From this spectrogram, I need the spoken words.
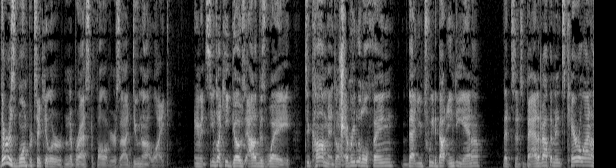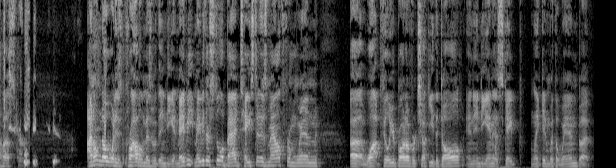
There is one particular Nebraska follower of yours that I do not like. And it seems like he goes out of his way to comment on every little thing that you tweet about Indiana that's that's bad about them, and it's Carolina Husker. I don't know what his problem is with Indiana. Maybe maybe there's still a bad taste in his mouth from when uh, Wap Fillier brought over Chucky the doll and Indiana escaped Lincoln with a win, but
